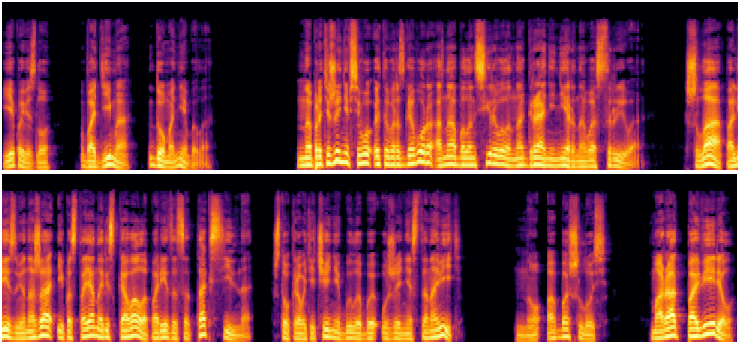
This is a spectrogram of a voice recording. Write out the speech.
ей повезло. Вадима дома не было. На протяжении всего этого разговора она балансировала на грани нервного срыва. Шла по лезвию ножа и постоянно рисковала порезаться так сильно, что кровотечение было бы уже не остановить. Но обошлось. Марат поверил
